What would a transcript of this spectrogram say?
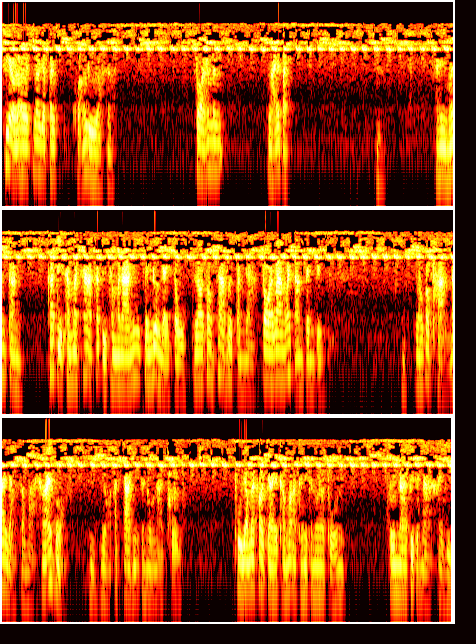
เที่ยวเราเราจะไป ขวางเรือปล่อยให้มันไหลไป อันนี้เหมือนกันคติธรรมชาติคติธรรมดานี่เป็นเรื่องใหญ่โต เราต้องทราบด้วยปัญญาปล่อยวางไว้ตามเป็นจริงเราก็ผ่านได้อย่างสบายหายห่วงนี่เรียกอัตตาหิตโนนาโถผู้ยังไม่เข้าใจธรรมะอัตตาหิตโนนาโถกรุณาพิจารณาให้ดี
